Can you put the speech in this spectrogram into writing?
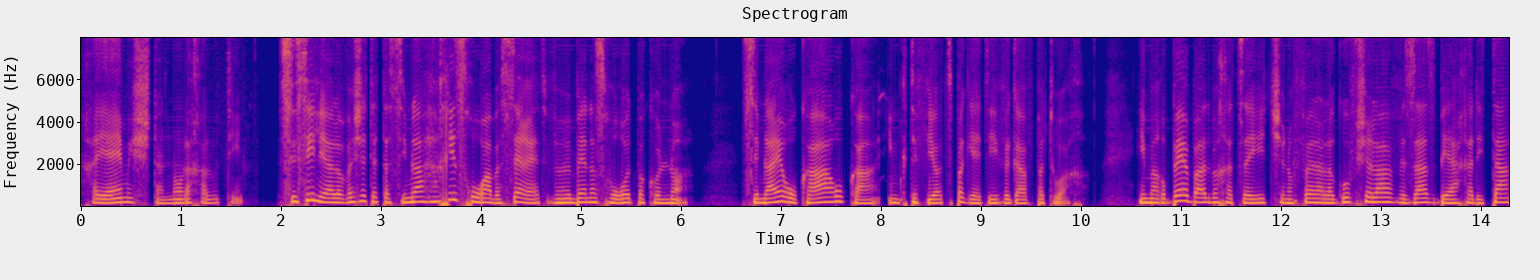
חייהם השתנו לחלוטין. סיסיליה לובשת את השמלה הכי זכורה בסרט ומבין הזכורות בקולנוע. שמלה ירוקה ארוכה עם כתפיות ספגטי וגב פתוח. עם הרבה בד בחצאית שנופל על הגוף שלה וזז ביחד איתה,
